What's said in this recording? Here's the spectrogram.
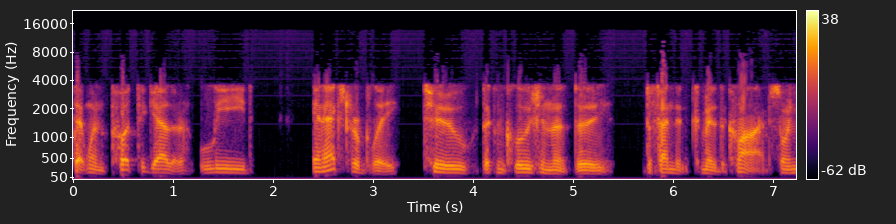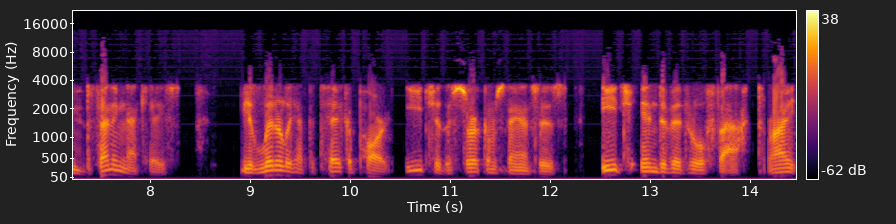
that, when put together, lead inexorably to the conclusion that the defendant committed the crime. So when you're defending that case, you literally have to take apart each of the circumstances, each individual fact, right?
